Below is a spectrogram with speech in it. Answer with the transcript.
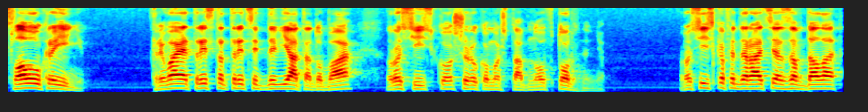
Слава Україні! Триває 339-та доба російського широкомасштабного вторгнення. Російська Федерація завдала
